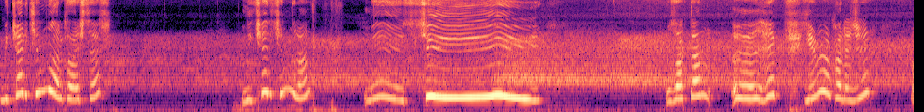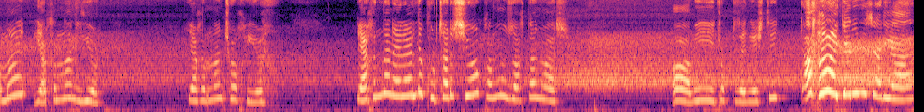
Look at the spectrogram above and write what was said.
Mikel kimdi arkadaşlar? Mikel kimdi lan? Messi. Uzaktan e, hep yemiyor kaleci ama yakından yiyor. Yakından çok yiyor. Yakından herhalde kurtarışı yok ama uzaktan var. Abi çok güzel geçti. Aha gene dışarıya.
